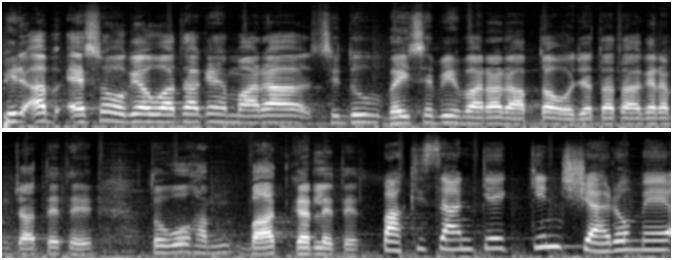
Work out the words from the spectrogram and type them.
फिर अब ऐसा हो गया हुआ था कि हमारा सिद्धू भाई से भी हमारा रबता हो जाता था। अगर हम चाहते थे तो वो हम बात कर लेते। पाकिस्तान के किन शहरों में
